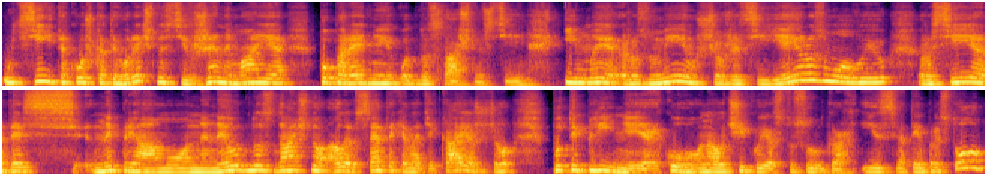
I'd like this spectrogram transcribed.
у цій також категоричності вже немає попередньої однозначності. І ми розуміємо, що вже цією розмовою Росія десь не прямо, не неоднозначно, але все-таки натякає, що потепління, якого вона очікує в стосунках із Святим Престолом,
